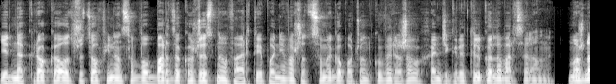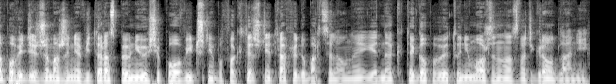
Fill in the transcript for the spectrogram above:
Jednak Rocco odrzucał finansowo bardzo korzystne oferty, ponieważ od samego początku wyrażał chęć gry tylko dla Barcelony. Można powiedzieć, że marzenia Vitora spełniły się połowicznie, bo faktycznie trafił do Barcelony, jednak tego pobytu nie można nazwać grą dla niej.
